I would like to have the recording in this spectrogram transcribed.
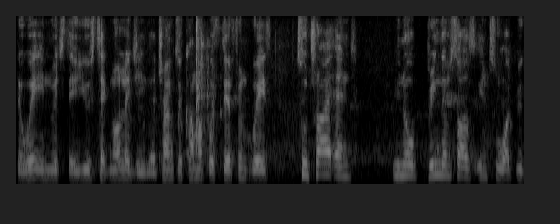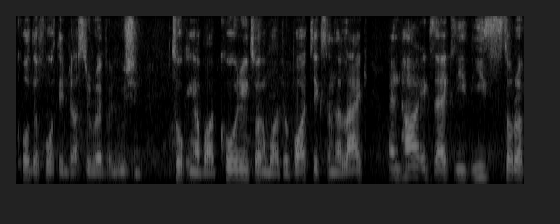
the way in which they use technology. They're trying to come up with different ways to try and, you know, bring themselves into what we call the fourth industrial revolution, talking about coding, talking about robotics and the like, and how exactly these sort of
